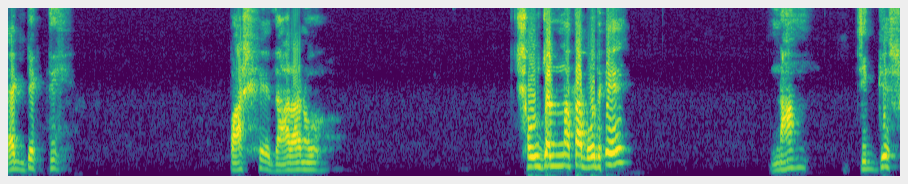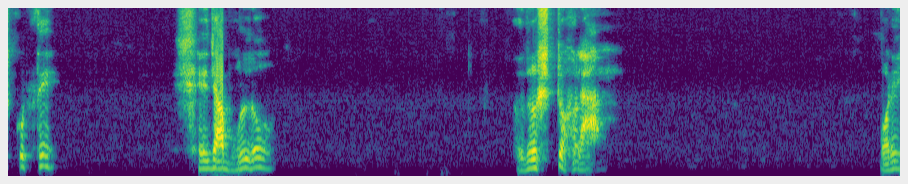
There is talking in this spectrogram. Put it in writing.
এক ব্যক্তি পাশে দাঁড়ানো সৌজন্যতা বোধে নাম জিজ্ঞেস করতে সে যা বলল, রুষ্ট হলাম। পরে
